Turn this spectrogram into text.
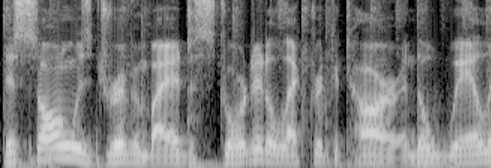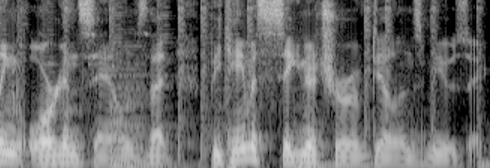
this song was driven by a distorted electric guitar and the wailing organ sounds that became a signature of Dylan's music.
